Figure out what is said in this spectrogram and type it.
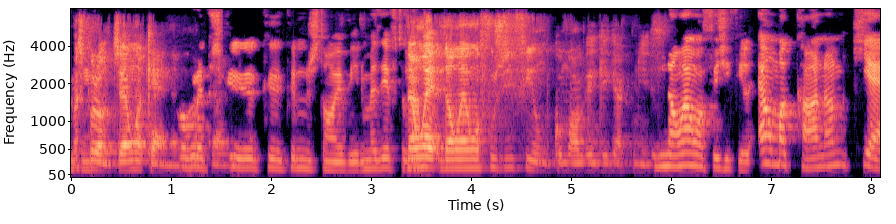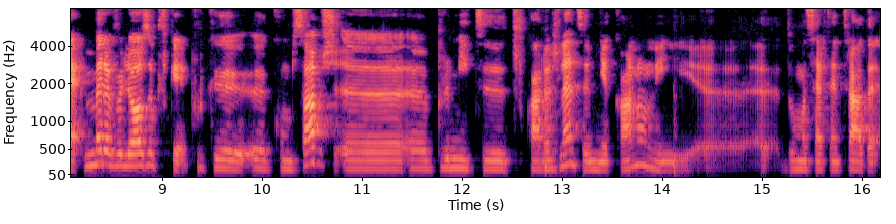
mas pronto, é uma cana. Fotógrafos que, que, que, nos estão a vir. Mas é não, é, não é uma Fujifilm, como alguém que já conhece. Não é uma Fujifilm, é uma Canon que é maravilhosa. Porquê? Porque, uh, como sabes, uh, permite trocar as lentes, a minha Canon, e de uma certa entrada,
